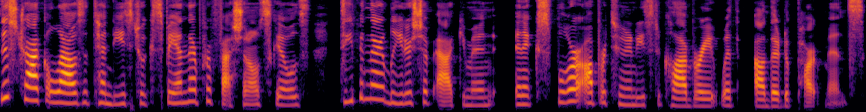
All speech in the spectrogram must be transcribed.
This track allows attendees to expand their professional skills, deepen their leadership acumen, and explore opportunities to collaborate with other departments.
